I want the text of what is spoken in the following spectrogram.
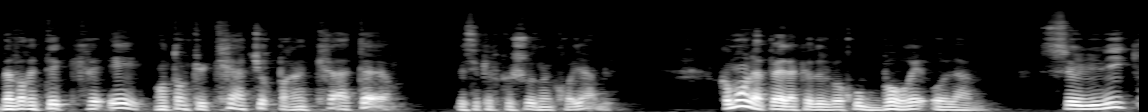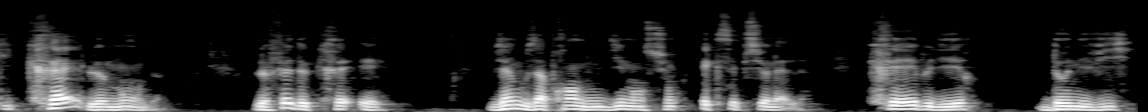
d'avoir été créé en tant que créature par un créateur, mais c'est quelque chose d'incroyable. Comment on l'appelle à Kadosh Baruch Boré Olam? Celui qui crée le monde. Le fait de créer vient nous apprendre une dimension exceptionnelle. Créer veut dire donner vie.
